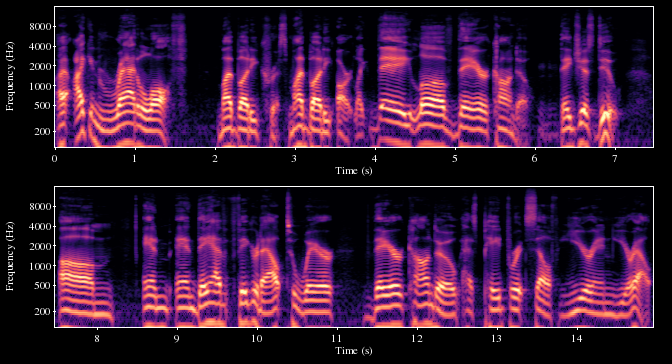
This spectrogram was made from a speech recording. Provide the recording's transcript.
I, I can rattle off my buddy Chris, my buddy Art. Like they love their condo, they just do, um, and and they have it figured out to where their condo has paid for itself year in year out.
